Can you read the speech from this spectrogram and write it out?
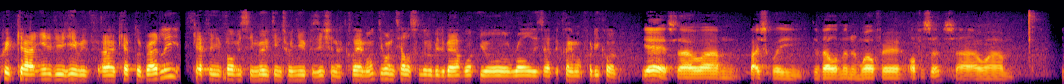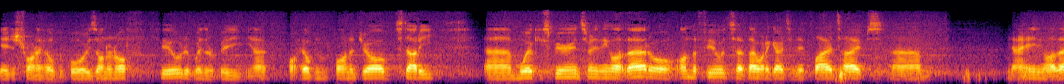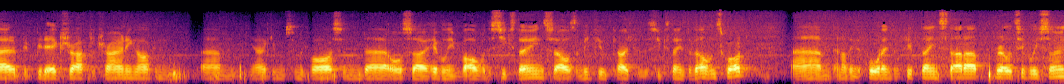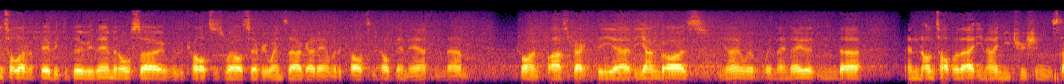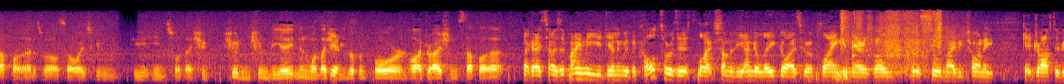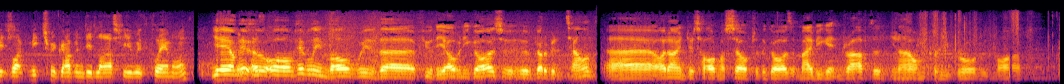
quick uh, interview here with uh, Kepler Bradley. Kepler, you've obviously moved into a new position at Claremont. Do you want to tell us a little bit about what your role is at the Claremont Footy Club? Yeah, so um, basically development and welfare officer. So um, yeah, just trying to help the boys on and off field, whether it be you know helping them find a job, study, um, work experience or anything like that, or on the field. So if they want to go to their player tapes, um, you know anything like that, a bit, bit extra after training, I can um, you know give them some advice, and uh, also heavily involved with the 16s. So I was the midfield coach for the 16s development squad. Um, and I think the 14s and 15s start up relatively soon, so I'll have a fair bit to do with them, and also with the Colts as well. So every Wednesday I'll go down with the Colts and help them out, and um, try and fast track the uh, the young guys, you know, when, when they need it, and uh, and on top of that, you know, nutrition and stuff like that as well. So I always give them a few hints what they should should and shouldn't be eating, and what they should be looking for, and hydration and stuff like that. Okay, so is it mainly you're dealing with the Colts, or is it like some of the younger league guys who are playing in there as well, who are still maybe trying to get drafted which like Mitch McGovern did last year with Claremont. Yeah, I'm, he- well, I'm heavily involved with uh, a few of the Albany guys who, who've got a bit of talent. Uh, I don't just hold myself to the guys that may be getting drafted. You know, I'm pretty broad with my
